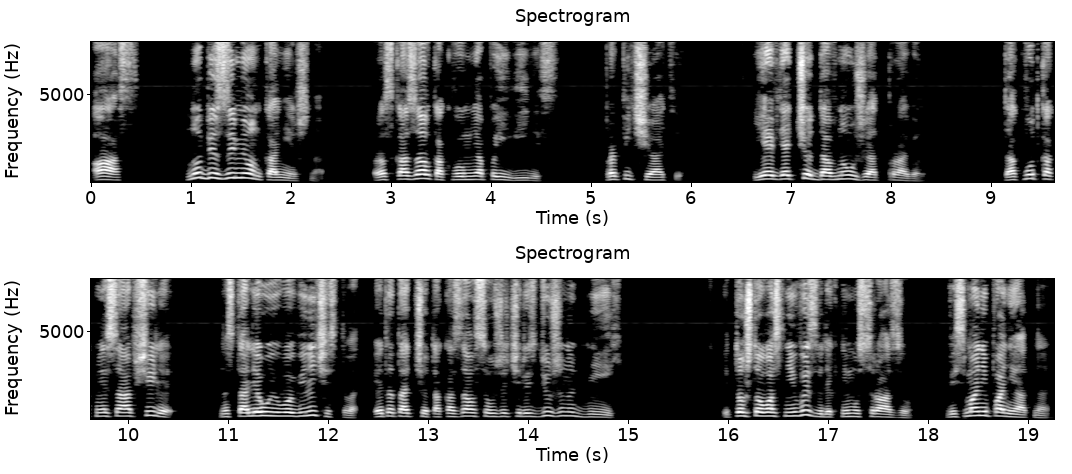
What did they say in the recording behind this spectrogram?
Ас. Ну, без имен, конечно. Рассказал, как вы у меня появились. Про печати. Я ведь отчет давно уже отправил. Так вот, как мне сообщили, на столе у его величества этот отчет оказался уже через дюжину дней. И то, что вас не вызвали к нему сразу, весьма непонятно.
